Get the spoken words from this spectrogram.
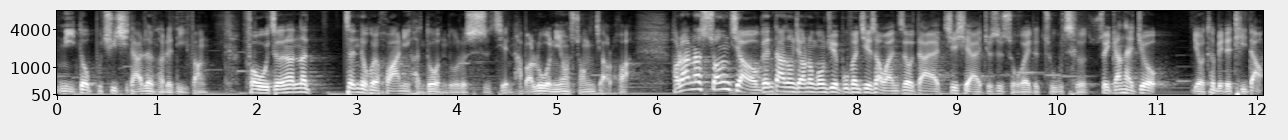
你都不去其他任何的地方，否则呢，那。真的会花你很多很多的时间，好吧？如果你用双脚的话，好了，那双脚跟大众交通工具的部分介绍完之后，大家接下来就是所谓的租车。所以刚才就有特别的提到，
